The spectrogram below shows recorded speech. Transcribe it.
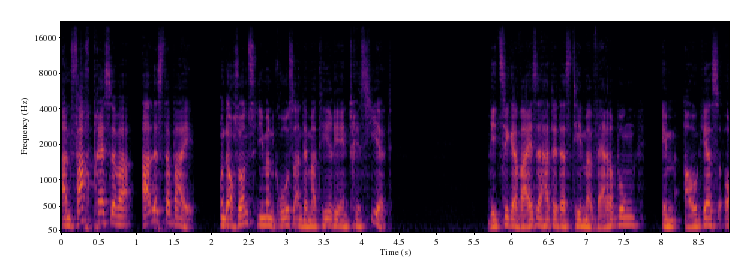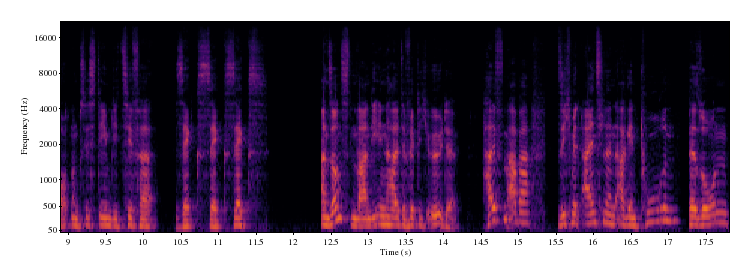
An Fachpresse war alles dabei und auch sonst niemand groß an der Materie interessiert. Witzigerweise hatte das Thema Werbung im Augias Ordnungssystem die Ziffer 666. Ansonsten waren die Inhalte wirklich öde, halfen aber, sich mit einzelnen Agenturen, Personen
